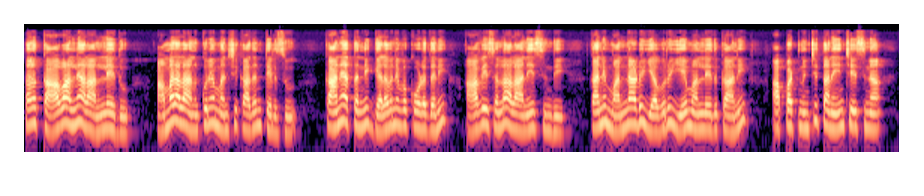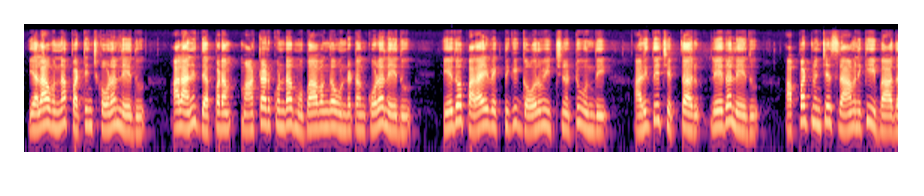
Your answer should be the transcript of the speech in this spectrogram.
తను కావాలని అలా అనలేదు. అమర్ అలా అనుకునే మనిషి కాదని తెలుసు. కానీ అతన్ని గెలవనివ్వకూడదని ఆవేశంలో అలా అనేసింది. కానీ మన్నాడు ఎవరూ ఏమనలేదు కానీ అప్పటినుంచి తనేం చేసినా ఎలా ఉన్నా పట్టించుకోవడం లేదు. అలా అని దెప్పడం మాట్లాడకుండా ముభావంగా ఉండటం కూడా లేదు. ఏదో పరాయి వ్యక్తికి గౌరవం ఇచ్చినట్టు ఉంది. అడిగితే చెప్తారు లేదా లేదు. అప్పటినుంచే శ్రావణికి ఈ బాధ.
